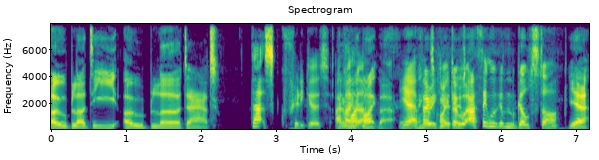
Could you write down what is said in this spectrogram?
Oh Bloody Oh Blur Dad. That's pretty good. I You like might that. like that. Yeah, very good. good. I I think we'll give him a gold star. Yeah,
